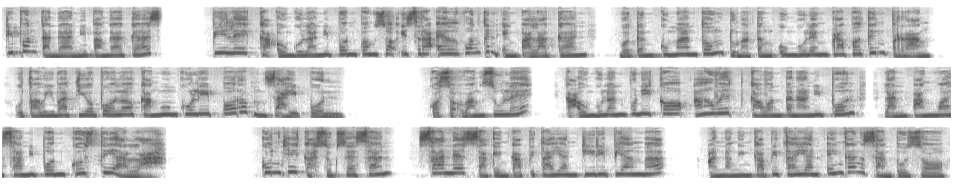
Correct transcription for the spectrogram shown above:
Dipun tandani panggagas, pilih kaunggulanipun bangsa Israel wonten ing palagan, boten kumantung dumateng ungguling prapoting perang, utawi wadyabala kang ngungkuli para mengsahipun. Kosok wangsule, kaunggulan punika awit kawontenanipun lan panguasanipun Gusti Allah. Kunci kasuksesan sanes saking kapitayan diri piyambak, ananging kapitayan ingkang santosa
